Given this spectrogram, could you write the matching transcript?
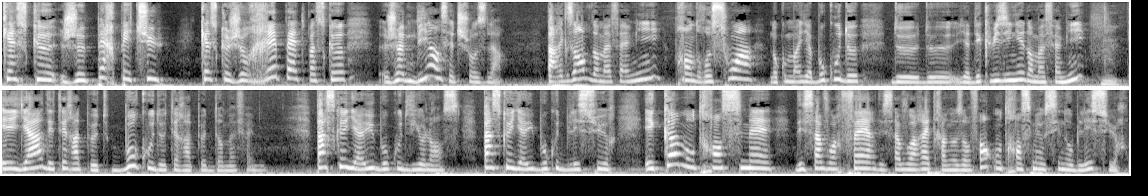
Qu'est-ce que je perpétue? Qu'est-ce que je répète? Parce que j'aime bien cette chose-là. Par exemple, dans ma famille, prendre soin. Donc, il y a beaucoup de, de, il y a des cuisiniers dans ma famille hmm. et il y a des thérapeutes, beaucoup de thérapeutes dans ma famille. Parce qu'il y a eu beaucoup de violence, parce qu'il y a eu beaucoup de blessures. Et comme on transmet des savoir-faire, des savoir-être à nos enfants, on transmet aussi nos blessures.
